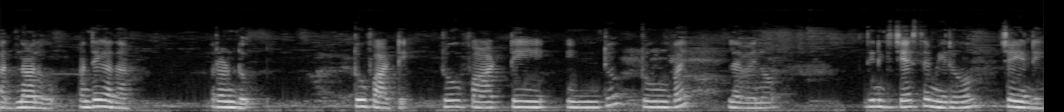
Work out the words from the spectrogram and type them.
పద్నాలుగు. అంతే కదా? రెండు. Two forty. Two forty into two by eleven దీనికి చేస్తే మీరు చేయండి.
